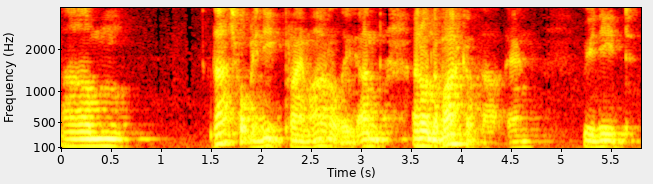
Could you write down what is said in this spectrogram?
Um, that's what we need primarily. And, and on the back of that then, we need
